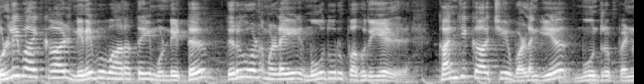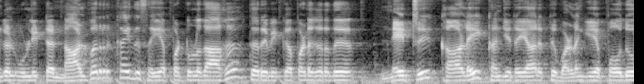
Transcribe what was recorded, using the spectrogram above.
முள்ளிவாய்க்கால் நினைவு வாரத்தை முன்னிட்டு திருகோணமலை மூதூர் பகுதியில் கஞ்சி காட்சி வழங்கிய மூன்று பெண்கள் உள்ளிட்ட நால்வர் கைது செய்யப்பட்டுள்ளதாக தெரிவிக்கப்படுகிறது. நேற்று காலை கஞ்சி தயாரித்து வழங்கிய போது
